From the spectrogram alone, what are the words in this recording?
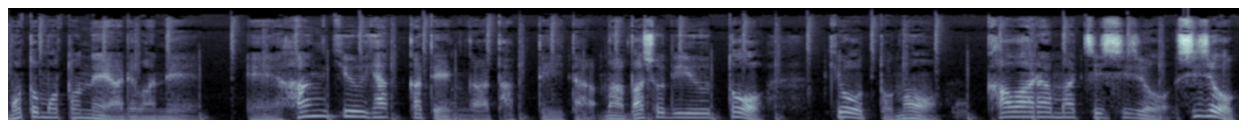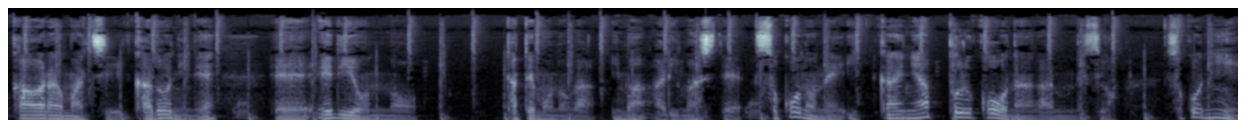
もともとね、あれはね、えー、阪急百貨店が建っていた、まあ場所で言うと、京都の河原町四条、四条河原町角にね、えー、エディオンの建物が今ありまして、そこのね、1階にアップルコーナーがあるんですよ。そこに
